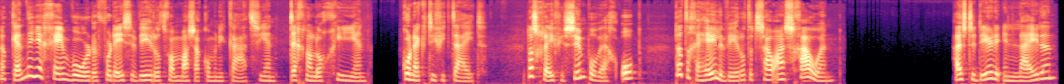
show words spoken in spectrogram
dan kende je geen woorden voor deze wereld van massacommunicatie en technologie en connectiviteit. Dan schreef je simpelweg op dat de gehele wereld het zou aanschouwen. Hij studeerde in Leiden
